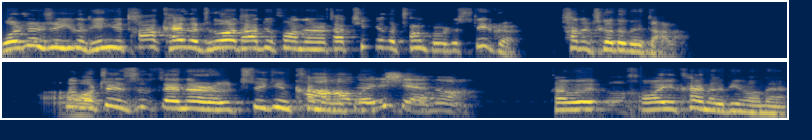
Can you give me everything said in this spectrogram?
我认识一个邻居，他开个车，他就放在那儿，他贴个川普的 sticker，他的车都被砸了。那我这次在那儿最近看到，好危险哦！还危，好一看那个地方呢。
